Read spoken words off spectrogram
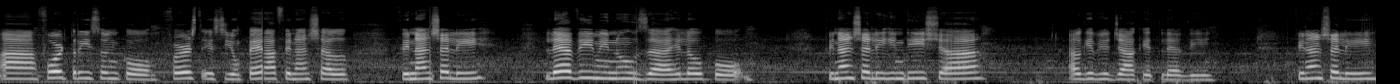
ah, fourth reason ko, first is yung pera, financial, financially, Levi Menuza, hello po. Financially, hindi siya, I'll give you jacket, Levi. Financially,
